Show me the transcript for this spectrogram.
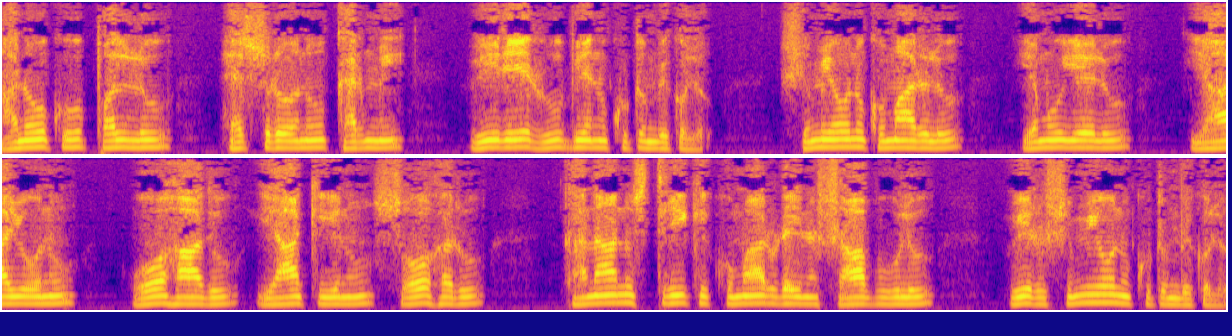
హనోకు పల్లు హెస్రోను కర్మి వీరే రూబియను కుటుంబికులు షిమియోను కుమారులు యముయేలు యాయోను ఓహాదు యాకీను సోహరు కనాను స్త్రీకి కుమారుడైన షాబూలు వీరు షిమియోను కుటుంబికులు.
